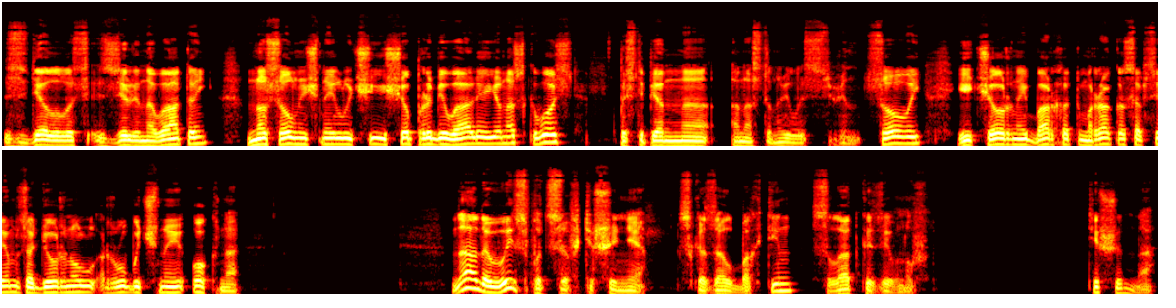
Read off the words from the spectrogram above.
сделалась зеленоватой, но солнечные лучи еще пробивали ее насквозь. Постепенно она становилась свинцовой, и черный бархат мрака совсем задернул рубочные окна —— Надо выспаться в тишине, — сказал Бахтин, сладко зевнув. Тишина.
